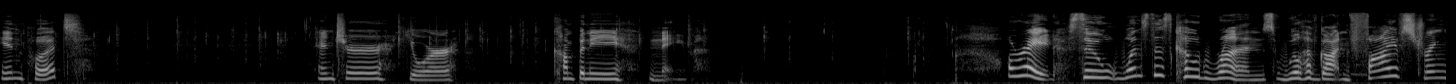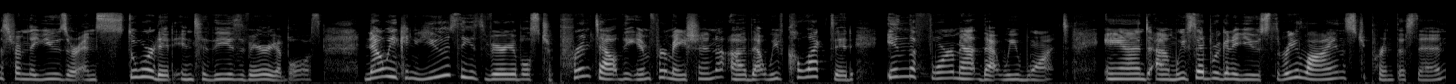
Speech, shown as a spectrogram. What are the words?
input, enter your company name. All right, so once this code runs, we'll have gotten five strings from the user and stored it into these variables. Now we can use these variables to print out the information uh, that we've collected in the format that we want. And um, we've said we're going to use three lines to print this in.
